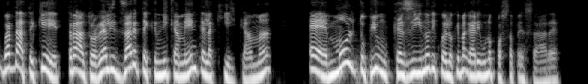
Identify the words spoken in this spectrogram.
Guardate che tra l'altro realizzare tecnicamente la killcam è molto più un casino di quello che magari uno possa pensare.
